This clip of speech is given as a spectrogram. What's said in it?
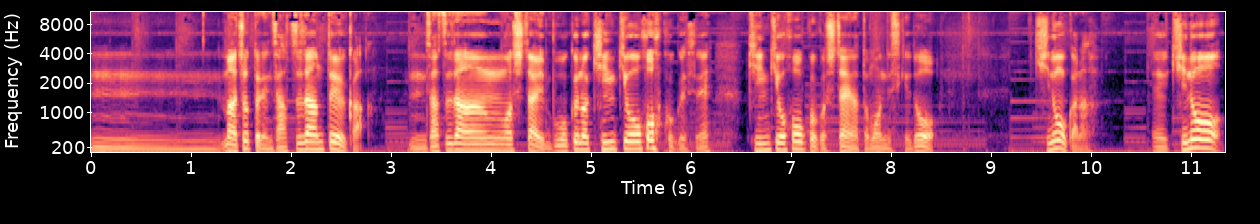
うーんまあちょっとね雑談というか、うん、雑談をしたい僕の近況報告ですね。近況報告をしたいなと思うんですけど昨日かな、えー、昨日、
